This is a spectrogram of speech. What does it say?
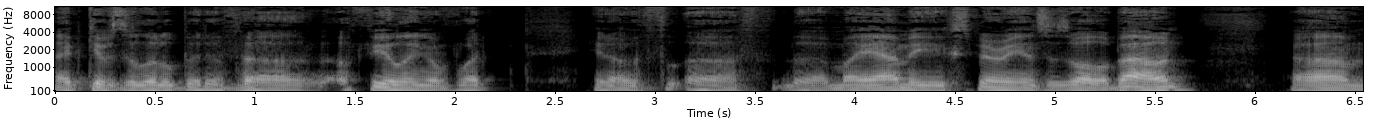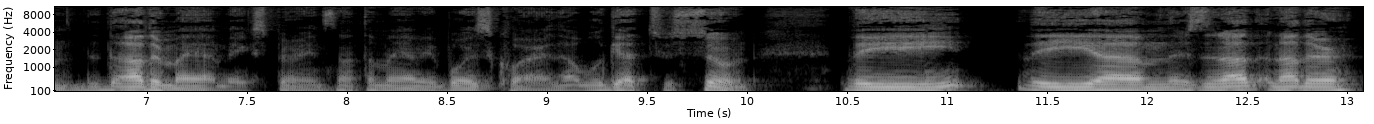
that gives a little bit of a, a feeling of what you know uh, the Miami experience is all about. Um, the other Miami experience, not the Miami Boys Choir, that we'll get to soon. The the um, there's another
